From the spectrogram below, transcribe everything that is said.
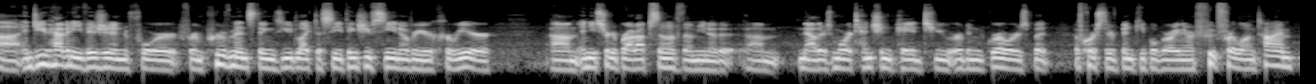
Uh, and do you have any vision for for improvements, things you'd like to see, things you've seen over your career? Um, and you sort of brought up some of them. You know, the, um, now there's more attention paid to urban growers, but of course there have been people growing their own food for a long time.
